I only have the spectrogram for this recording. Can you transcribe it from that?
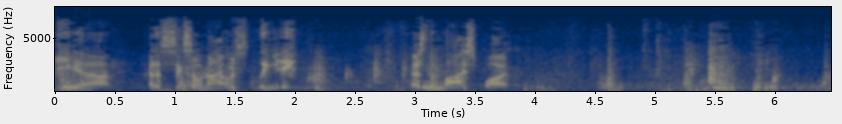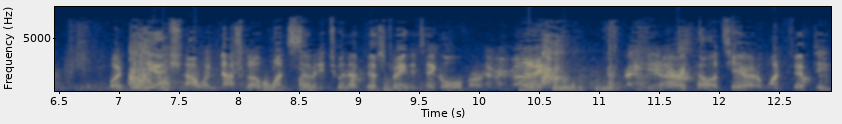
He uh, had a 609, was leading as the five spot. But Dan Schnott went nuts, got a 172 in that fifth string to take over. Everybody, Eric. Pelletier at a 150.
